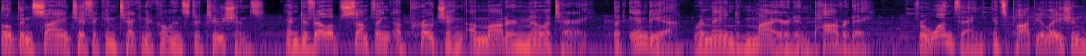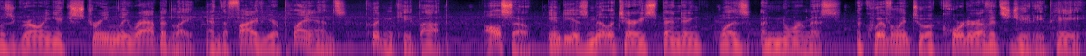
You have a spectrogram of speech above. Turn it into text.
opened scientific and technical institutions, and developed something approaching a modern military. But India remained mired in poverty. For one thing, its population was growing extremely rapidly, and the five-year plans couldn't keep up. Also, India's military spending was enormous, equivalent to a quarter of its GDP.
